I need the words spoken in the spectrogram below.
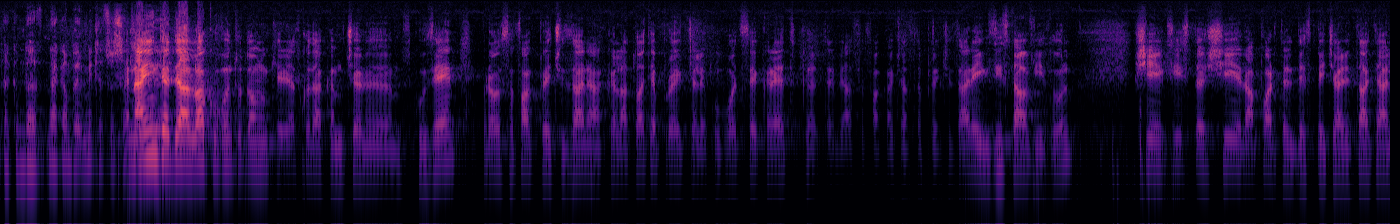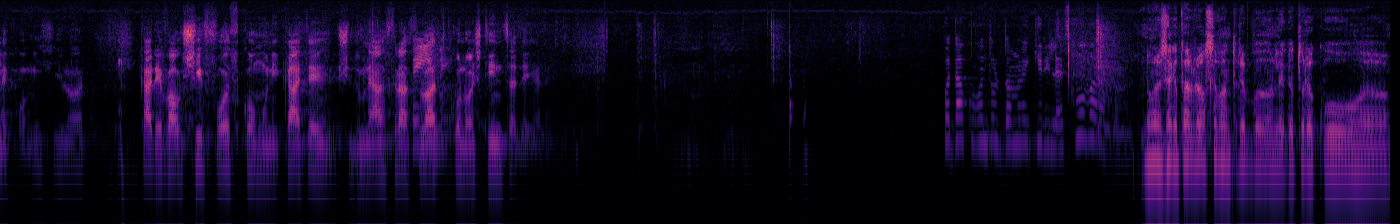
Dacă îmi, da, dacă îmi permiteți, o să Înainte trec- de a lua cuvântul domnul Chiriescu, dacă îmi cer uh, scuze, vreau să fac precizarea că la toate proiectele cu vot secret, că trebuia să fac această precizare, există avizul și există și rapoartele de specialitate ale comisiilor care v-au și fost comunicate și dumneavoastră ați Pe luat e-mail. cunoștință de ele. Pot da cuvântul domnului Chirilescu? Vă rog, domnule. Domnule secretar, vreau să vă întreb în legătură cu uh,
